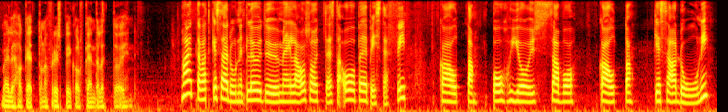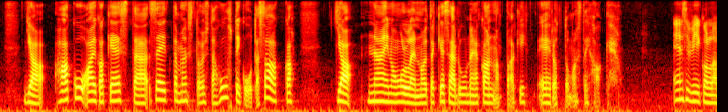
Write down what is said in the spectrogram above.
meille hakea tuonne frisbeegolf-kentälle töihin. Haettavat kesäduunit löytyy meillä osoitteesta op.fi kautta Pohjois-Savo kautta kesäduuni. Ja hakuaika kestää 17. huhtikuuta saakka ja näin ollen noita kesäduuneja kannattaakin ehdottomasti hakea. Ensi viikolla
